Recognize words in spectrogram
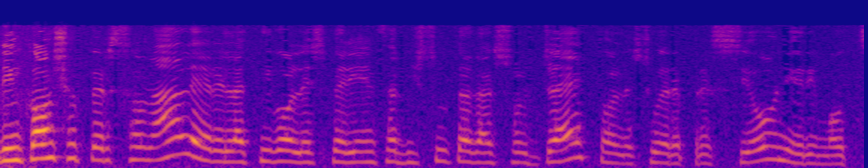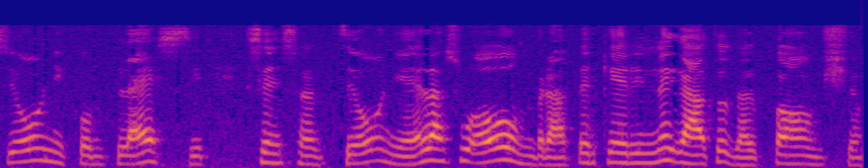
L'inconscio personale è relativo all'esperienza vissuta dal soggetto, alle sue repressioni, rimozioni, complessi, sensazioni, è la sua ombra perché è rinnegato dal conscio.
